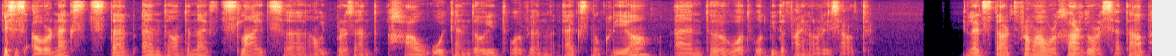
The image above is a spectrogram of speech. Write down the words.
This is our next step and on the next slides uh, I will present how we can do it within XNucleo and uh, what would be the final result. Let's start from our hardware setup.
